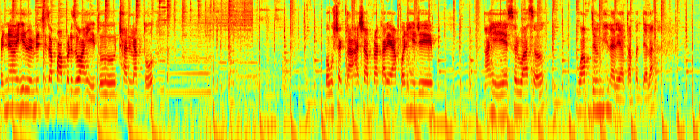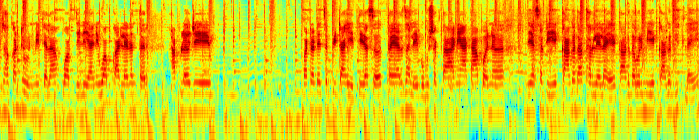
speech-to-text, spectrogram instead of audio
पण हिरव्या मिरचीचा पापड जो आहे तो छान लागतो. बघू शकता अशा प्रकारे आपण हे जे आहे हे सर्व असं वाफ देऊन घेणार आहे आता आपण त्याला. झाकण ठेवून मी त्याला वाफ दिली आणि वाफ काढल्यानंतर आपलं जे बटाट्याचं पीठ आहे ते असं तयार झाले बघू शकता. आणि आता आपण यासाठी एक कागद आथरलेला आहे. कागदावर मी एक कागद घेतला आहे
